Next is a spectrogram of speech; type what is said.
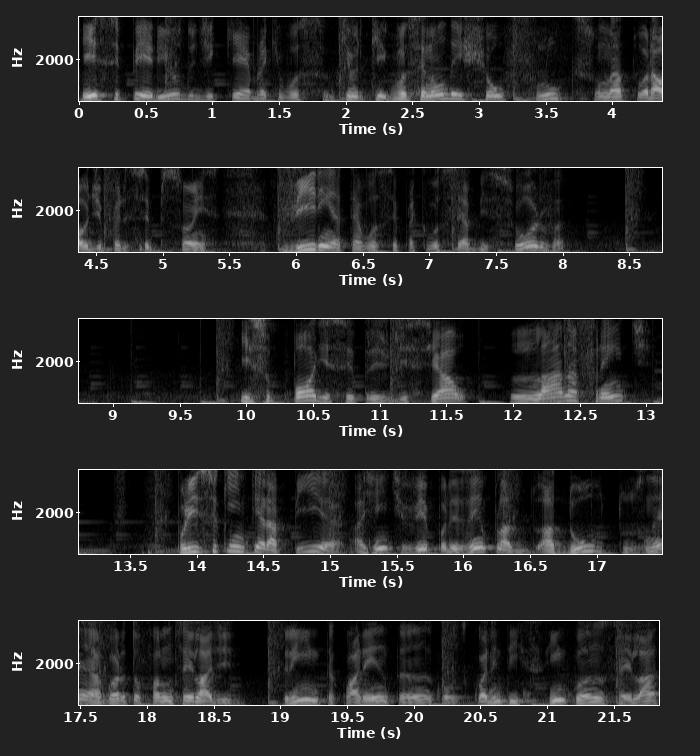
Esse período de quebra que você, que, que você não deixou o fluxo natural de percepções virem até você para que você absorva, isso pode ser prejudicial lá na frente. Por isso que em terapia a gente vê, por exemplo, adultos, né? Agora eu tô falando, sei lá, de 30, 40 anos, 45 anos, sei lá.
